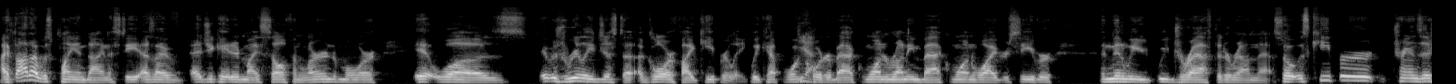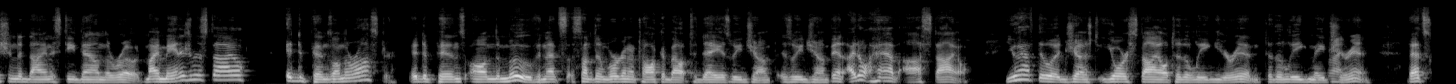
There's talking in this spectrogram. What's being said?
I thought I was playing dynasty as I've educated myself and learned more it was it was really just a, a glorified keeper league. We kept one yeah. quarterback, one running back, one wide receiver, and then we we drafted around that. So it was keeper transition to dynasty down the road. My management style, it depends on the roster. It depends on the move, and that's something we're going to talk about today as we jump as we jump in. I don't have a style. You have to adjust your style to the league you're in, to the league mates right. you're in that's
